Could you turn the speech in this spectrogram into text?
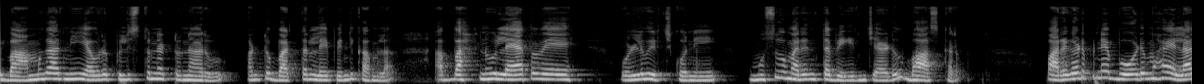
బామ్మగారిని ఎవరో పిలుస్తున్నట్టున్నారు అంటూ భర్తను లేపింది కమల. అబ్బా నువ్వు లేపవే. ఒళ్ళు విరుచుకొని ముసుగు మరింత బిగించాడు భాస్కర్. పరగడుపునే బోడిమొహ ఎలా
